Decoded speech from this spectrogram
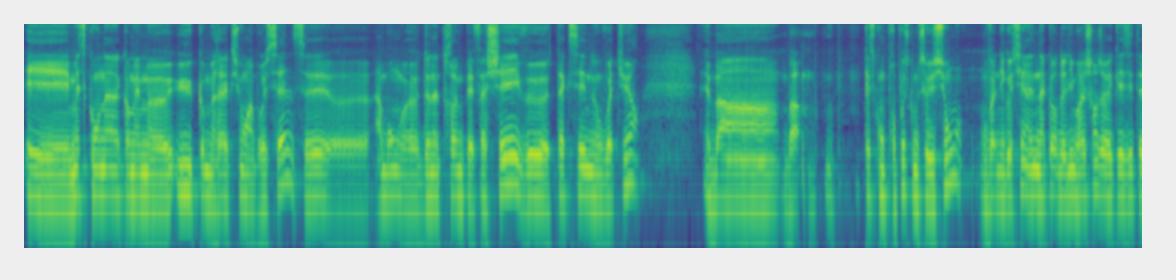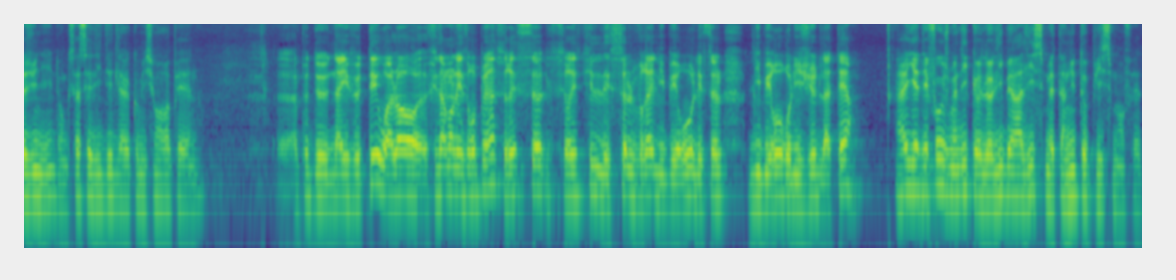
Et, mais ce qu'on a quand même euh, eu comme réaction à Bruxelles, c'est euh, ah bon, Donald Trump est fâché, il veut taxer nos voitures. Eh ben, bah, qu'est-ce qu'on propose comme solution? On va négocier un accord de libre-échange avec les États-Unis. Donc ça, c'est l'idée de la Commission européenne. Euh, un peu de naïveté ou alors euh, finalement les Européens seraient seraient-ils les seuls vrais libéraux, les seuls libéraux religieux de la Terre? Ah, il y a des fois où je me dis que le libéralisme est un utopisme en fait.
